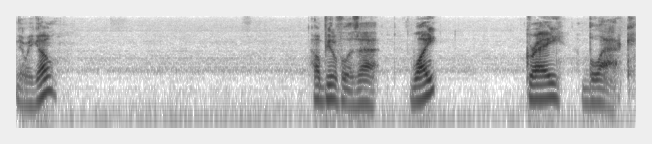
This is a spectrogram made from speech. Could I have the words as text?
There we go. How beautiful is that? White, gray, black.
